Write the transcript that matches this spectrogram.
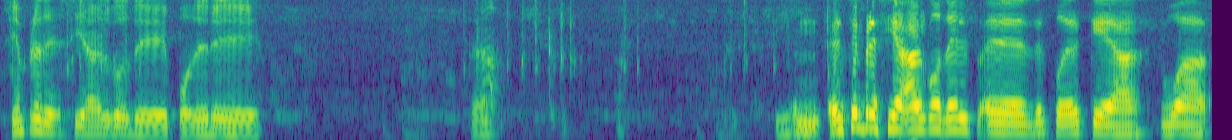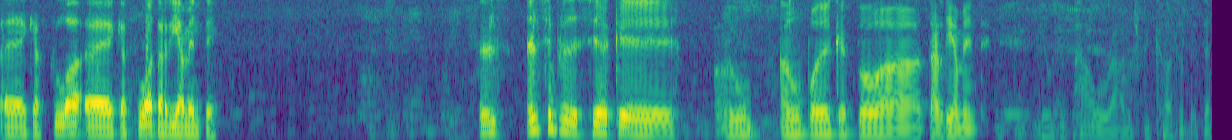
Siempre decía algo de poder eh, Mm, Él siempre decía algo del, eh, del poder que actúa, eh, que actúa, eh, que actúa tardíamente. Él, él siempre decía que algún, algún poder que actuaba tardíamente. There was a power outage because of it that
